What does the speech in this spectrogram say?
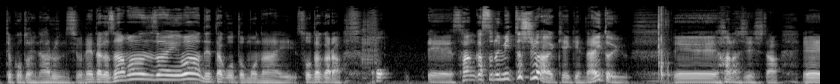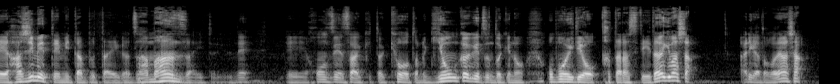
ってことになるんですよね。だからザ漫才は出たこともない。そう、だから、えー、参加する身としては経験ないという、えー、話でした。えー、初めて見た舞台がザ漫才というね、えー、本線サーキット京都の祇園花月の時の思い出を語らせていただきました。ありがとうございました。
